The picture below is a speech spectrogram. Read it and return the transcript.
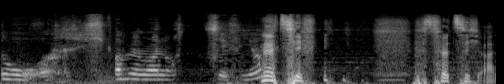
So, ich kaufe mir mal noch C4. Zivi. Es hört sich an.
